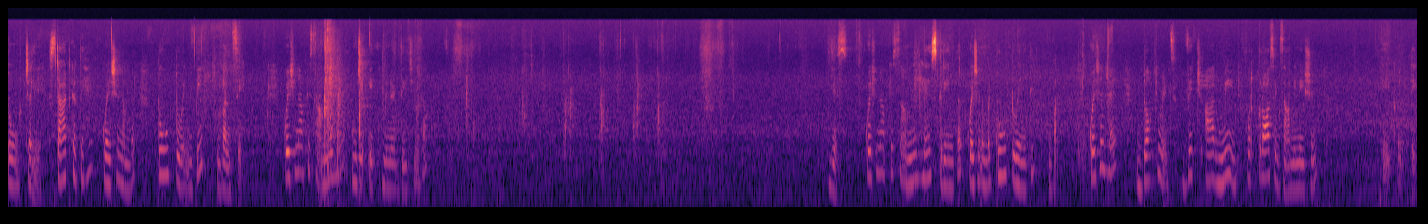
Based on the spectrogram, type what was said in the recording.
तो चलिए स्टार्ट करते हैं question number two twenty one से। क्वेश्चन आपके सामने है, मुझे एक मिनट दीजिएगा। यस क्वेश्चन आपके सामने है स्क्रीन पर question number two twenty one question है documents which are made for cross examination एक मिनट एक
